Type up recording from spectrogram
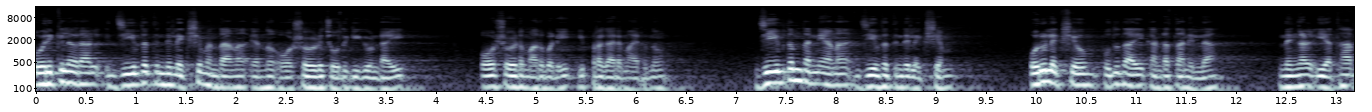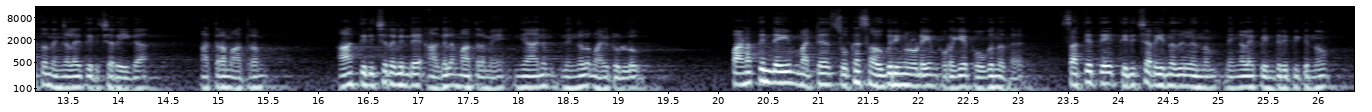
ഒരിക്കൽ ഒരാൾ ജീവിതത്തിന്റെ ലക്ഷ്യമെന്താണ് എന്ന് ഓഷോയോട് ചോദിക്കുകയുണ്ടായി. ഓഷോയുടെ മറുപടി ഇപ്രകാരമായിരുന്നു. ജീവിതം തന്നെയാണ് ജീവിതത്തിന്റെ ലക്ഷ്യം. ഒരു ലക്ഷ്യവും പുതുതായി കണ്ടെത്താനില്ല. നിങ്ങൾ യഥാർത്ഥ നിങ്ങളെ തിരിച്ചറിയുക. അത്രമാത്രം. ആ തിരിച്ചറിവിന്റെ അകലം മാത്രമേ ഞാനും നിങ്ങളുമായിട്ടുള്ളൂ. പണത്തിന്റെയും മറ്റ് സുഖ സൗകര്യങ്ങളുടെയും പുറകെ പോകുന്നത് സത്യത്തെ തിരിച്ചറിയുന്നതിൽ നിന്നും നിങ്ങളെ പിന്തിരിപ്പിക്കുന്നു.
